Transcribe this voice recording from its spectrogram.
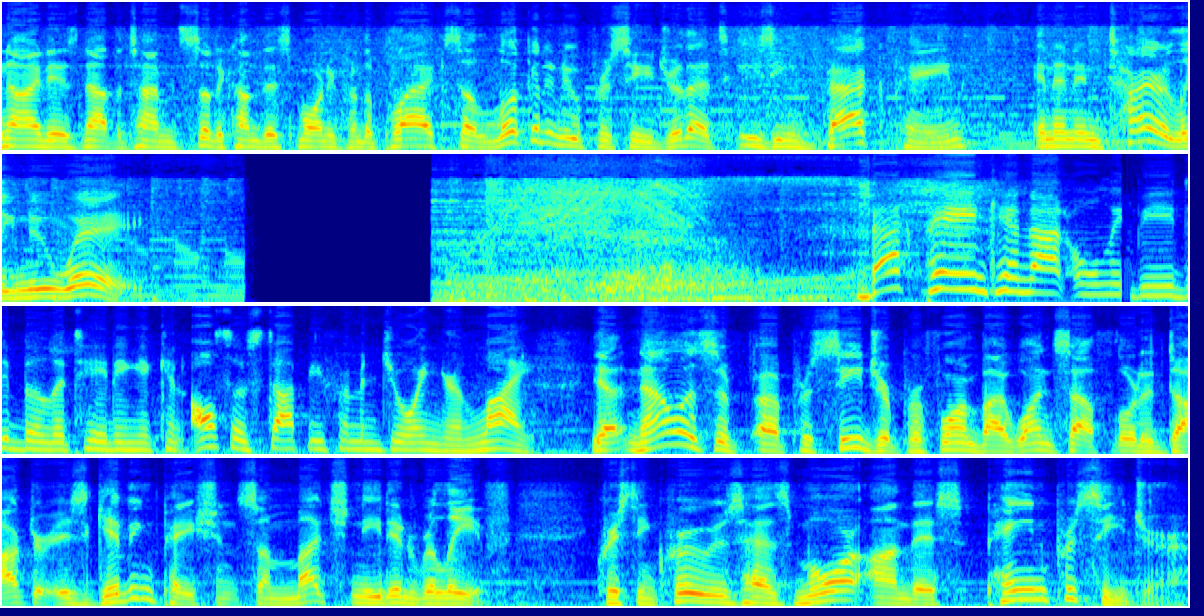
Night is not the time still to come this morning from the Plex. A look at a new procedure that's easing back pain in an entirely new way. Back pain can not only be debilitating, it can also stop you from enjoying your life. Yeah, now as a, a procedure performed by one South Florida doctor is giving patients some much needed relief. Christine Cruz has more on this pain procedure.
